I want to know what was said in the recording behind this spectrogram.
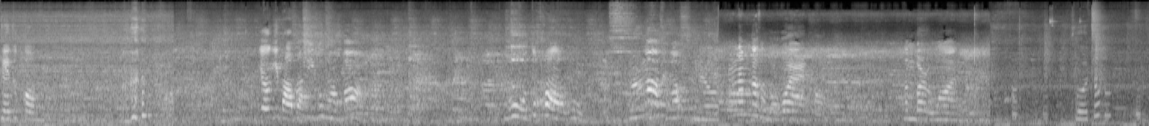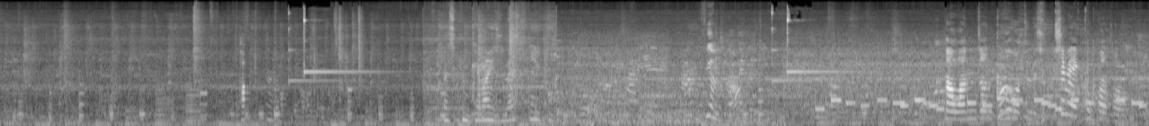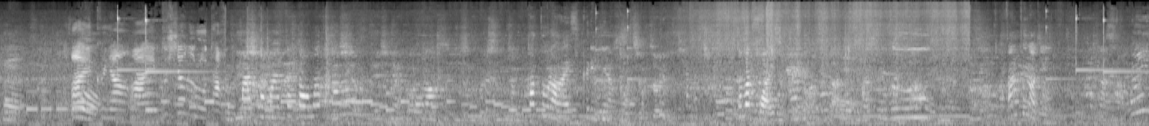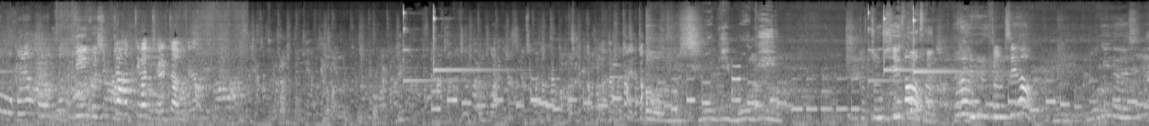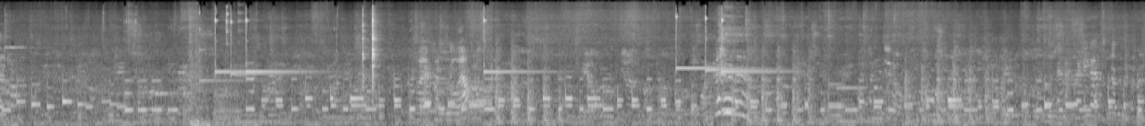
개 두꺼운 거. 여기 봐봐. 이거 봐봐. 뭐 어떡하라고. 얼마나 좋았으면. 한남 가서 먹어야 할 거. 넘버 원. 보여줘? 박? 아이스크림 개 많이 주네. 그니까. 하는 거야? 나 완전 그거 같은데 숙취 메이크업 한 사람. 어. 아예 어. 그냥 아예 쿠션으로 다. 토마토 토마토. 토마토랑 아이스크림이랑 토마토 아이스크림. 딴티나지? 아니 뭐 그냥 그런 니그 십자가티가 제일 짠데요. 모기 모기. 좀 씻어. 좀 씻어. 모기는 왜 별로야?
